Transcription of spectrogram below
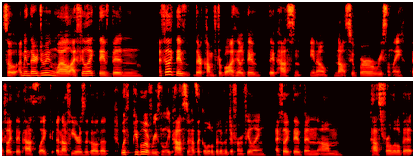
So i mean they're doing well. I feel like they've been i feel like they've they're comfortable. I feel like they've they passed you know not super recently. I feel like they passed like enough years ago that with people who have recently passed it has like a little bit of a different feeling. I feel like they've been um passed for a little bit.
